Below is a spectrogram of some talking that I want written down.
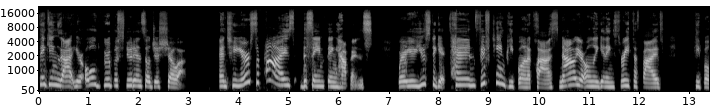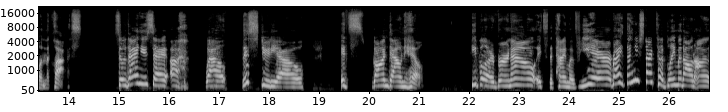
thinking that your old group of students will just show up. And to your surprise, the same thing happens. Where you used to get 10, 15 people in a class, now you're only getting three to five people in the class. So then you say, oh, well, this studio, it's gone downhill. People are burnt out. It's the time of year, right? Then you start to blame it on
